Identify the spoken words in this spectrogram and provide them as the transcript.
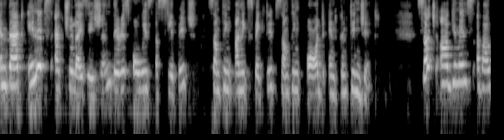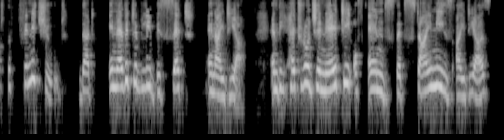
and that in its actualization, there is always a slippage, something unexpected, something odd and contingent. Such arguments about the finitude that inevitably beset an idea and the heterogeneity of ends that stymies ideas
